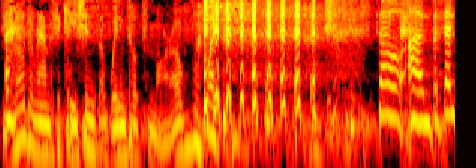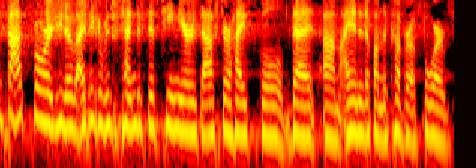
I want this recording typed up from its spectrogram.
do you know the ramifications of waiting till tomorrow? like, So, um, but then fast forward, you know, I think it was 10 to 15 years after high school that um, I ended up on the cover of Forbes.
